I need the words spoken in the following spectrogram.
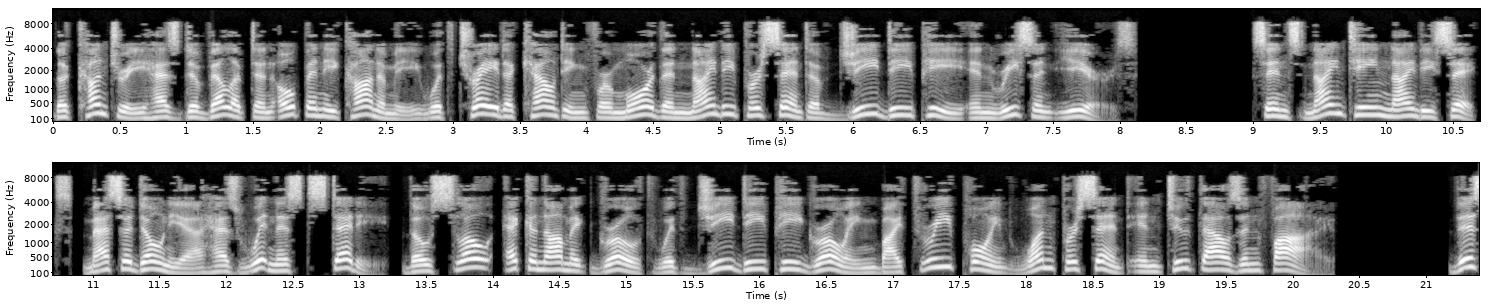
The country has developed an open economy with trade accounting for more than 90% of GDP in recent years. Since 1996, Macedonia has witnessed steady, though slow, economic growth with GDP growing by 3.1% in 2005. This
